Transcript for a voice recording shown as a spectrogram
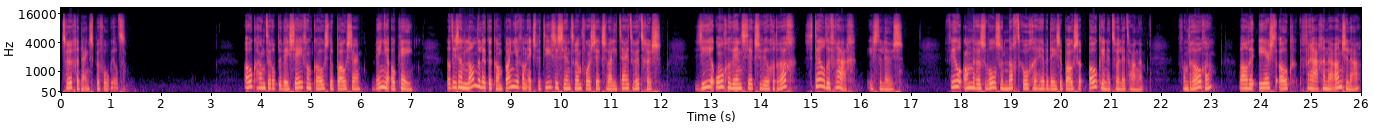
teruggedeinst bijvoorbeeld. Ook hangt er op de wc van Koos de poster Ben je oké? Dat is een landelijke campagne van Expertisecentrum voor Seksualiteit Rutgers. Zie je ongewenst seksueel gedrag? Stel de vraag, is de leus. Veel andere Zwolse nachtkroegen hebben deze poster ook in het toilet hangen. Van Drogen? We hadden eerst ook vragen naar Angela,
